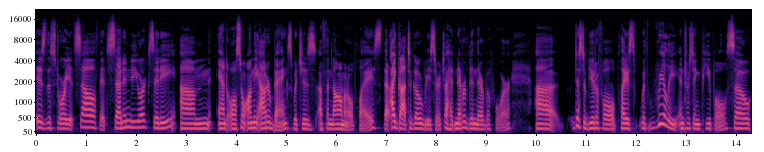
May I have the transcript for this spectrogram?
is the story itself. It's set in New York City um, and also on the Outer Banks, which is a phenomenal place that I got to go research. I had never been there before. Uh, just a beautiful place with really interesting people. So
